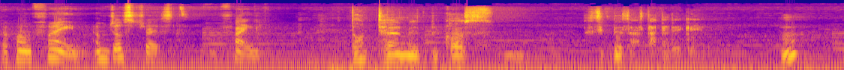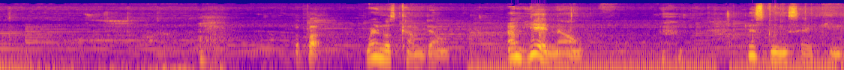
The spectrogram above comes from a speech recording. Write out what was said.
Papa, I'm fine. I'm just stressed. I'm fine. Don't tell me because the sickness has started again. Hmm? Papa, why not calm down? I'm here now. Let's go inside, please.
